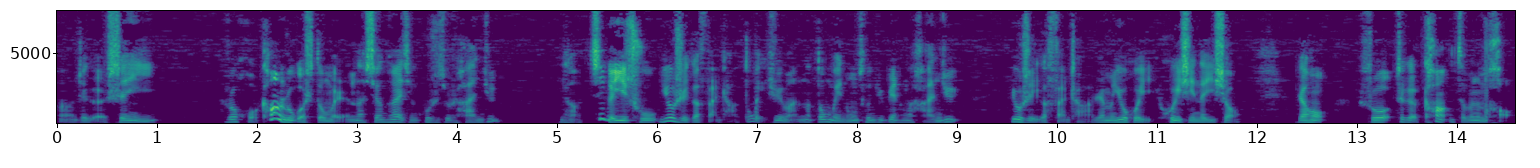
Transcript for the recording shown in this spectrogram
啊，这个申遗。说火炕如果是东北人，那乡村爱情故事就是韩剧。你看这个一出又是一个反差，东北剧嘛，那东北农村剧变成了韩剧，又是一个反差，人们又会会心的一笑，然后说这个炕怎么怎么好，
